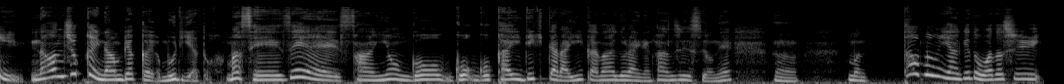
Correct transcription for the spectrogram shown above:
に何十回何百回は無理やと。まあ、せいぜい3、4、5、5、5回できたらいいかなぐらいな感じですよね。うん。まあ、多分やけど私、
